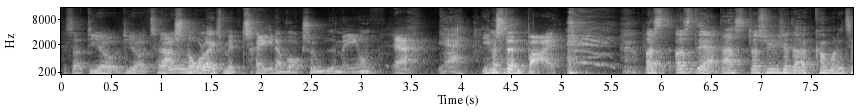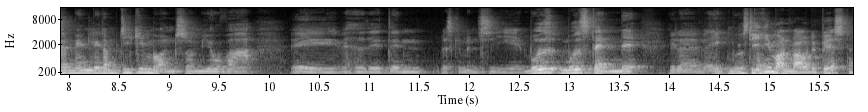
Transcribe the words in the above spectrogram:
Altså, de har jo, de har jo Der taget... er Snorlax med et træ, der vokser ud af maven. Ja, Ja, Instant buy. også, også der, der, der synes jeg, der kommer det til at minde lidt om Digimon, som jo var, øh, hvad hedder det, den, hvad skal man sige, øh, mod, modstandende, eller hvad, ikke modstandende. Digimon var jo det bedste.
